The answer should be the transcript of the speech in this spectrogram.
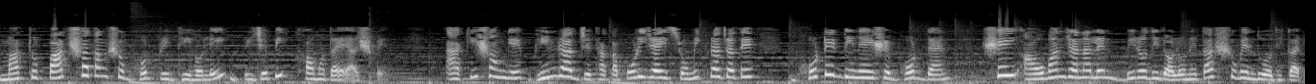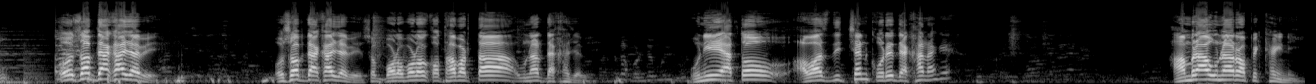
মাত্র পাঁচ শতাংশ ভোট বৃদ্ধি হলেই বিজেপি ক্ষমতায় আসবে। একই সঙ্গে ভিন রাজ্যে থাকা পরিযায়ী শ্রমিকরা যাতে ভোটের দিনে এসে ভোট দেন, সেই আহ্বান জানালেন বিরোধী দলনেতা শুভেন্দু অধিকারী। ওসব দেখা যাবে। ওসব দেখা যাবে। সব বড় বড় কথাবার্তা উনার দেখা যাবে। উনি এত আওয়াজ দিচ্ছেন, করে দেখান আগে। আমরা উনার অপেক্ষায় নেই।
